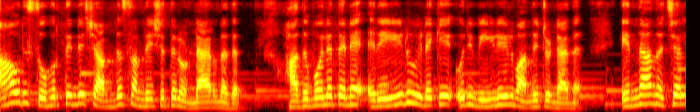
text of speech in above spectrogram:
ആ ഒരു സുഹൃത്തിന്റെ ശബ്ദ സന്ദേശത്തിൽ ഉണ്ടായിരുന്നത്. അതുപോലെ തന്നെ രേണു ഇടയ്ക്ക് ഒരു വീഡിയോയിൽ വന്നിട്ടുണ്ടായിരുന്നു. എന്നാന്ന് വെച്ചാൽ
